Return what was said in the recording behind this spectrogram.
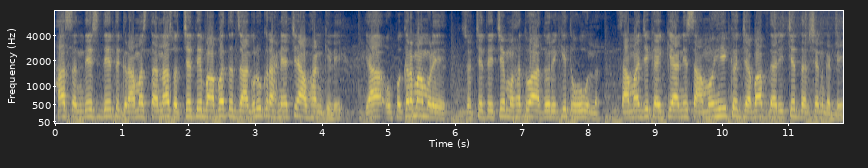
हा संदेश देत ग्रामस्थांना स्वच्छतेबाबत जागरूक राहण्याचे आवाहन केले. या उपक्रमामुळे स्वच्छतेचे महत्त्व अधोरेखित होऊन सामाजिक ऐक्य आणि सामूहिक जबाबदारीचे दर्शन घडले.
